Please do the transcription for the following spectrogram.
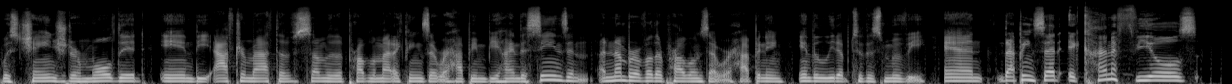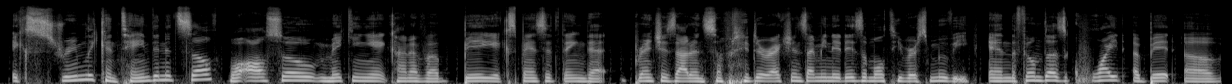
was changed or molded in the aftermath of some of the problematic things that were happening behind the scenes and a number of other problems that were happening in the lead up to this movie. And that being said, it kind of feels extremely contained in itself while also making it kind of a big, expansive thing that branches out in so many directions. I mean, it is a multiverse movie, and the film does quite a bit of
